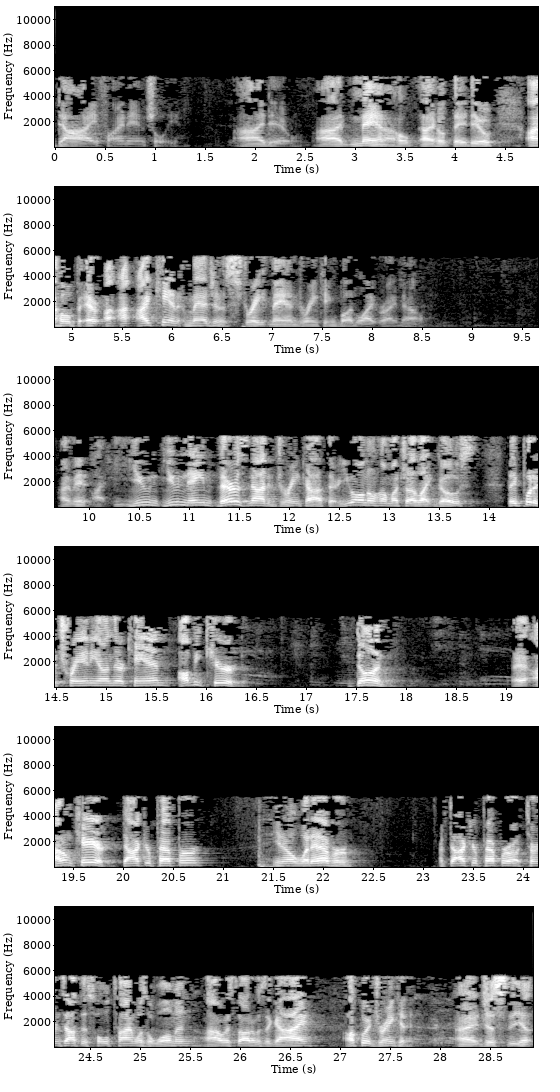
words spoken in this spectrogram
die financially. I do. I man, I hope I hope they do. I hope I, I can't imagine a straight man drinking Bud Light right now. I mean, you you name there is not a drink out there. You all know how much I like Ghost. They put a tranny on their can, I'll be cured. Done. Eh, I don't care. Dr Pepper, you know, whatever. If Dr Pepper uh, turns out this whole time was a woman, I always thought it was a guy. I'll quit drinking it. All right, just you know,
